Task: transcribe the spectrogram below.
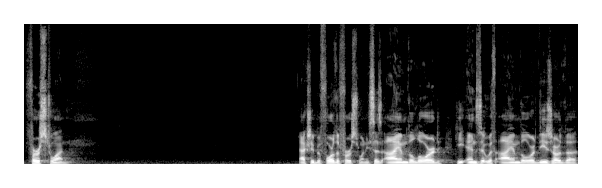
First one. Actually, before the first one, he says, I am the Lord. He ends it with, I am the Lord. These are the,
